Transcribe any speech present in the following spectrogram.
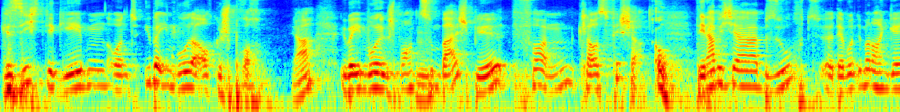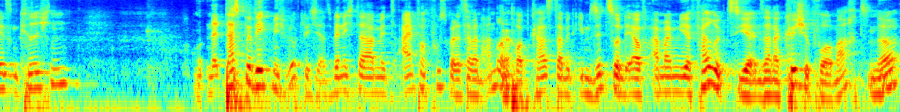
Gesicht gegeben und über ihn wurde auch gesprochen. Ja, über ihn wurde gesprochen, zum Beispiel von Klaus Fischer. Oh. Den habe ich ja besucht, äh, der wohnt immer noch in Gelsenkirchen. Das bewegt mich wirklich. Also wenn ich da mit einfach Fußball, das ist aber ein anderer Podcast, da mit ihm sitze und er auf einmal mir Fallrückzieher in seiner Küche vormacht. Ne?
